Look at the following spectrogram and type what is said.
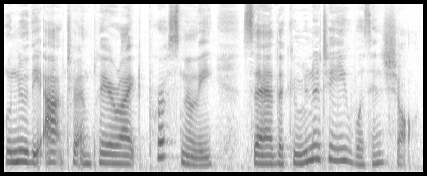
who knew the actor and playwright personally, said the community was in shock.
